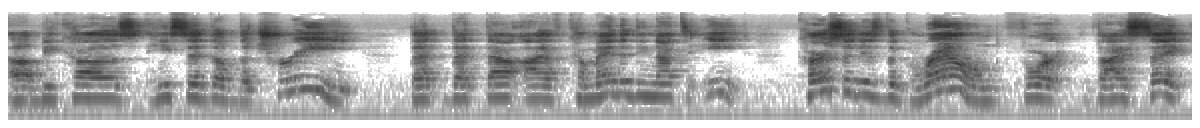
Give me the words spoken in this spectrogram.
Uh, because he said of the tree that, that thou I have commanded thee not to eat. Cursed is the ground for thy sake.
